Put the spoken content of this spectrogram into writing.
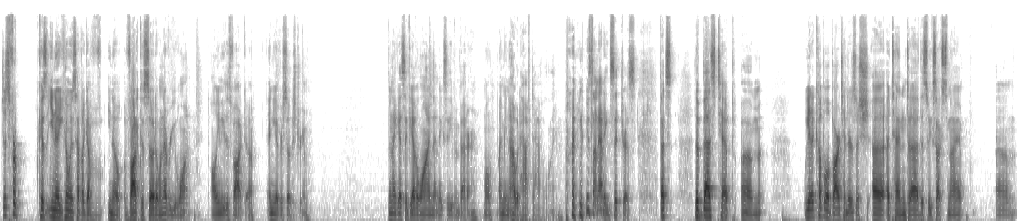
Just for, because, you know, you can always have like a, you know, vodka soda whenever you want. All you need is vodka, and you have your SodaStream. And I guess if you have a lime, that makes it even better. Well, I mean, I would have to have a lime. I mean, who's not adding citrus? That's the best tip. Um, we had a couple of bartenders uh, attend uh, this week sucks tonight um,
